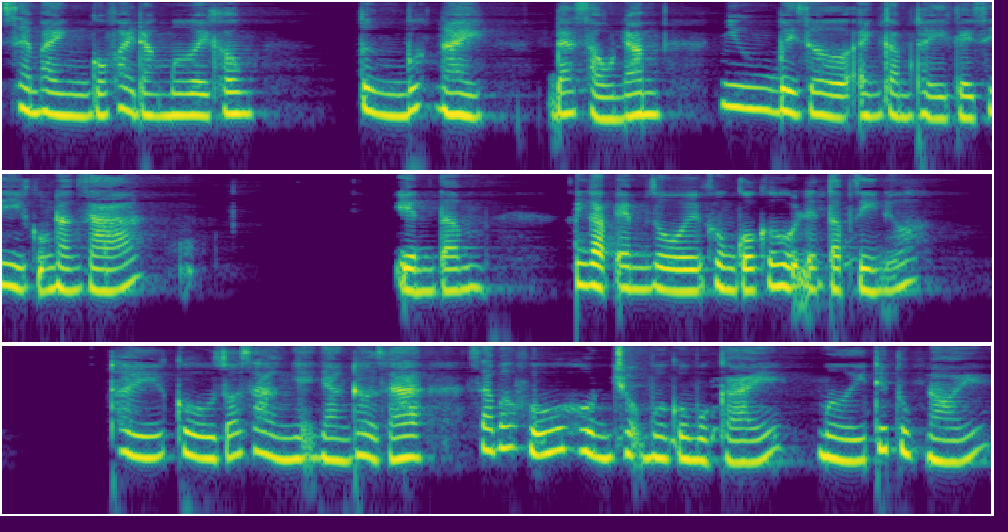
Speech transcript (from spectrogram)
xem anh có phải đang mơ hay không. Từng bước này, đã 6 năm, nhưng bây giờ anh cảm thấy cái gì cũng đáng giá. Yên tâm, anh gặp em rồi không có cơ hội luyện tập gì nữa. Thấy cô rõ ràng nhẹ nhàng thở ra, Gia Bắc Vũ hôn trộm môi cô một cái, mới tiếp tục nói.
